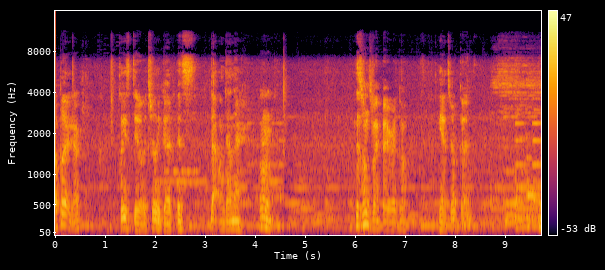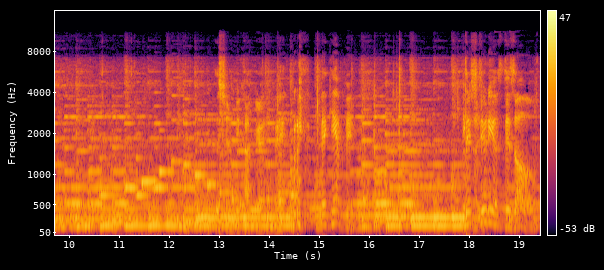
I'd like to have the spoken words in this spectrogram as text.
I'll play it next. Please do, it's really good. It's that one down there. Hmm. This one's my favorite though. Yeah, it's real good. This shouldn't be copyrighted, right? it can't be. Their studio's dissolved.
